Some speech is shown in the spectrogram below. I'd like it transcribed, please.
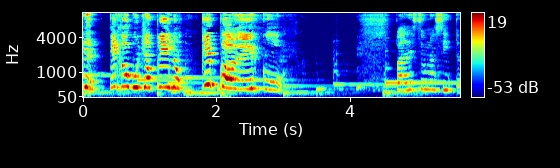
Mire, tengo mucho pelo. ¿Qué padezco? Padece un osito.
